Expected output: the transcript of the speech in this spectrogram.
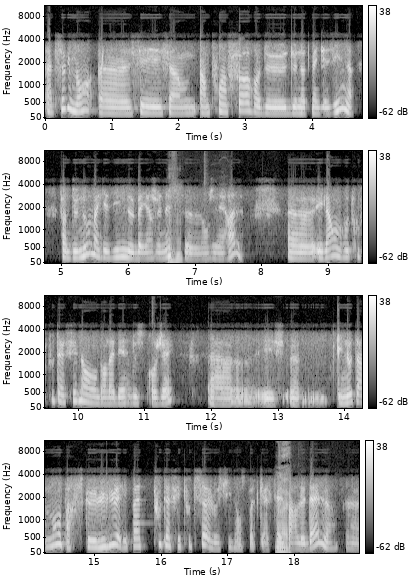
Absolument, c'est un, un, point fort de, de, notre magazine, enfin de nos magazines Bayern Jeunesse mhm. en général. et là, on le retrouve tout à fait dans, dans l'ADN de ce projet. Euh, et, euh, et, notamment parce que Lulu, elle n'est pas tout à fait toute seule aussi dans ce podcast. Elle parle d'elle. Euh,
